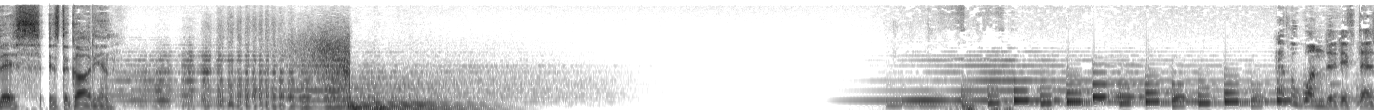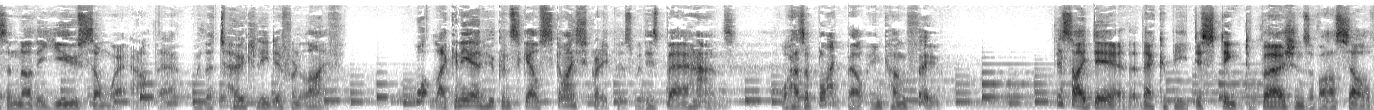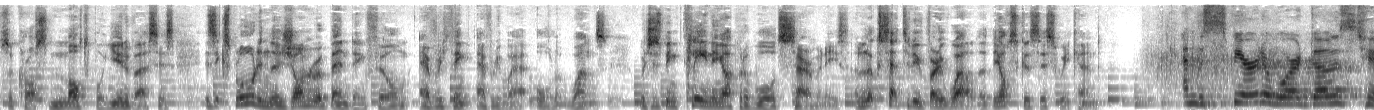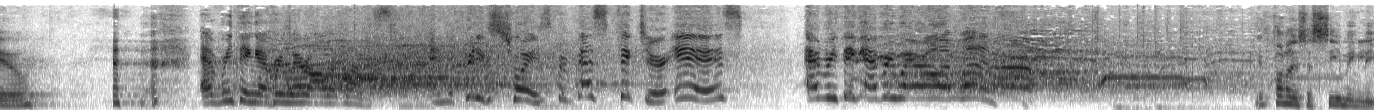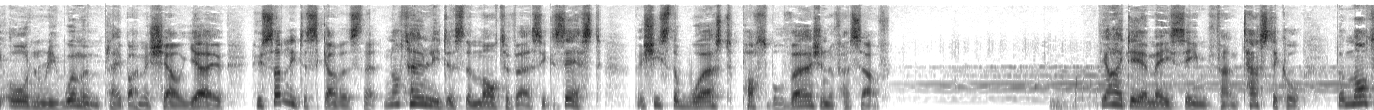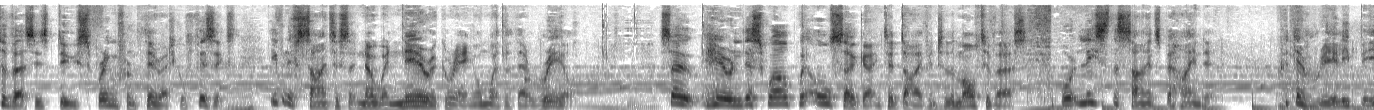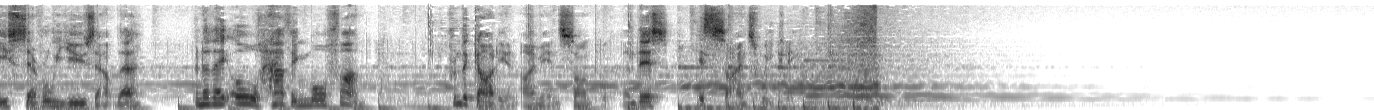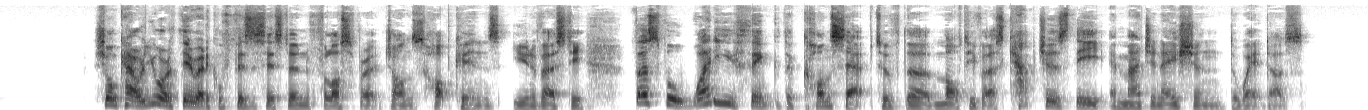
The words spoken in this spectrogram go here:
This is The Guardian. Ever wondered if there's another you somewhere out there with a totally different life? What, like an Ian who can scale skyscrapers with his bare hands? Or has a black belt in Kung Fu? This idea that there could be distinct versions of ourselves across multiple universes is explored in the genre bending film Everything Everywhere All at Once, which has been cleaning up at awards ceremonies and looks set to do very well at the Oscars this weekend. And the Spirit Award goes to Everything Everywhere All at Once. And the Critics' Choice for Best Picture is Everything Everywhere All at It follows a seemingly ordinary woman played by Michelle Yeoh who suddenly discovers that not only does the multiverse exist, but she's the worst possible version of herself. The idea may seem fantastical, but multiverses do spring from theoretical physics, even if scientists are nowhere near agreeing on whether they're real. So, here in this world, we're also going to dive into the multiverse, or at least the science behind it. Could there really be several yous out there? And are they all having more fun? From The Guardian, I'm Ian Sample, and this is Science Weekly. Sean Carroll, you're a theoretical physicist and philosopher at Johns Hopkins University. First of all, why do you think the concept of the multiverse captures the imagination the way it does?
